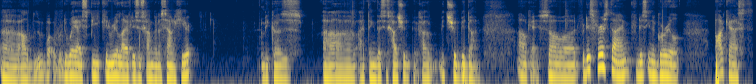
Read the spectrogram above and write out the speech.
Uh, I'll the way I speak in real life. This is how I'm gonna sound here, because uh, I think this is how it should how it should be done. Okay, so uh, for this first time, for this inaugural podcast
